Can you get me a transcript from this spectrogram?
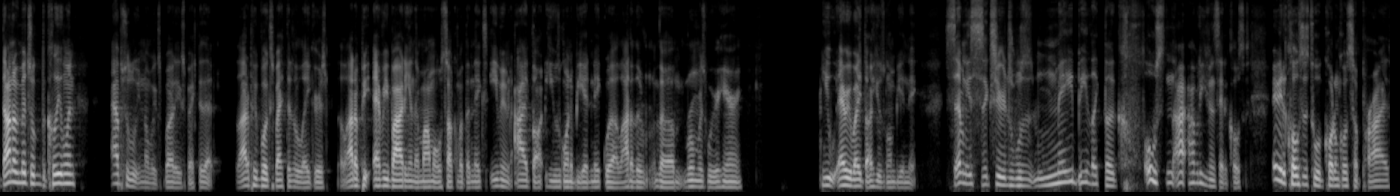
Donovan Mitchell to Cleveland, absolutely nobody expected that. A lot of people expected the Lakers. A lot of pe- everybody and their mama was talking about the Knicks. Even I thought he was going to be a Knick with a lot of the the rumors we were hearing. He everybody thought he was going to be a Knick. 76ers was maybe like the close. I, I would even say the closest, maybe the closest to a quote unquote surprise.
